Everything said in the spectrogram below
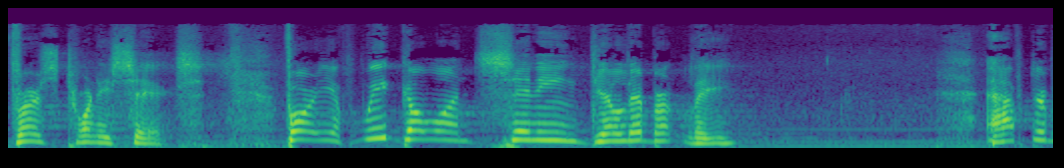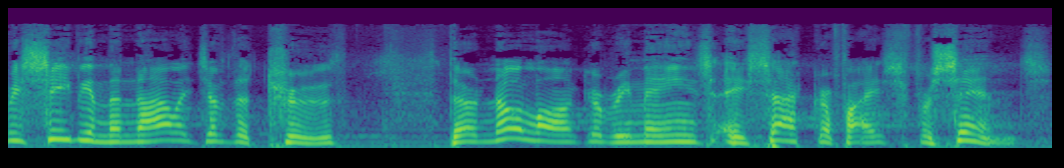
Verse 26 For if we go on sinning deliberately, After receiving the knowledge of the truth, there no longer remains a sacrifice for sins,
